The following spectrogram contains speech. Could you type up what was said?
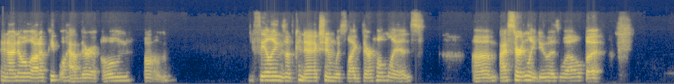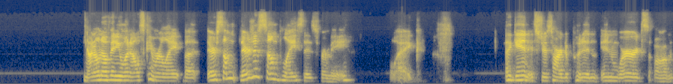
And I know a lot of people have their own um, feelings of connection with like their homelands. Um, I certainly do as well, but I don't know if anyone else can relate, but there's some there's just some places for me. Like again, it's just hard to put in in words on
